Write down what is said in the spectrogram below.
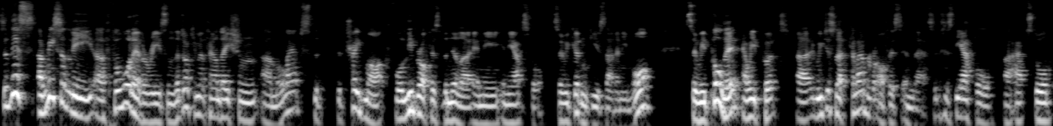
So this uh, recently, uh, for whatever reason, the Document Foundation um, lapsed the, the, trademark for LibreOffice Vanilla in the in the App Store, so we couldn't use that anymore. So we pulled it and we put uh, we just left Collabora Office in there. So this is the Apple uh, App Store,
